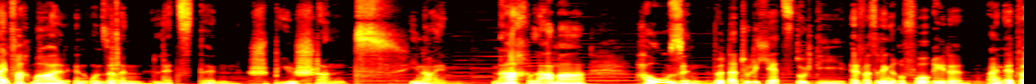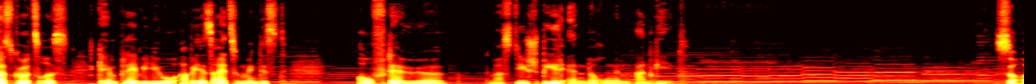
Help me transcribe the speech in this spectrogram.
einfach mal in unseren letzten Spielstand hinein. Nach Lama Hausen wird natürlich jetzt durch die etwas längere Vorrede ein etwas kürzeres Gameplay-Video, aber ihr seid zumindest auf der Höhe, was die Spieländerungen angeht. So.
